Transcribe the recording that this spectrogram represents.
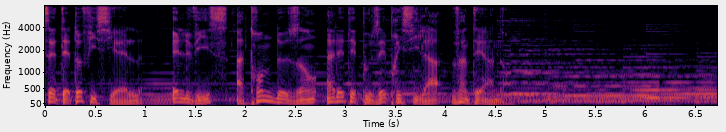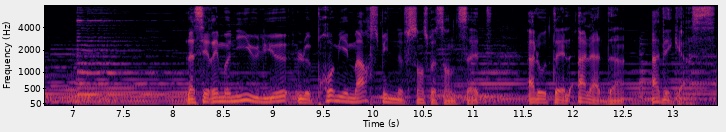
C'était officiel, Elvis, à 32 ans, allait épouser Priscilla, 21 ans. La cérémonie eut lieu le 1er mars 1967 à l'hôtel Aladdin à Vegas.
